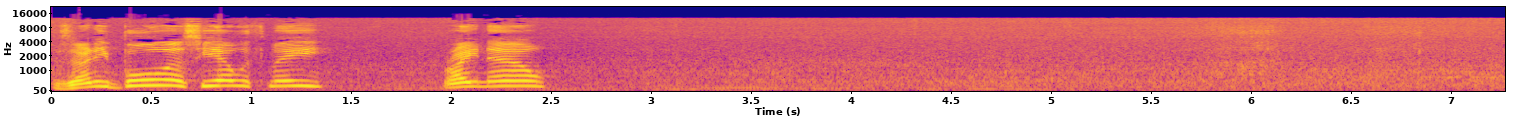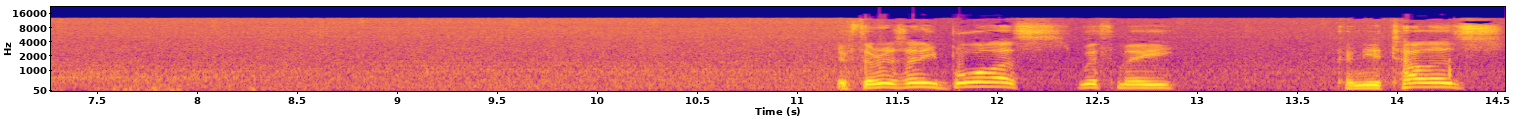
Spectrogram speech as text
is there any bowlers here with me right now? If there is any bowlers with me, can you tell us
